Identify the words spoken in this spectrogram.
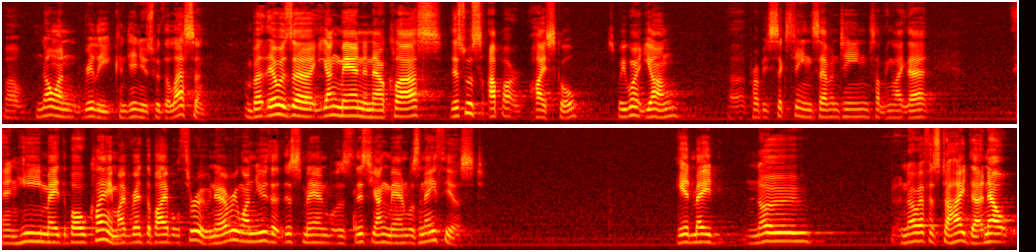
Well, no one really continues with the lesson. But there was a young man in our class. This was up our high school, so we weren't young, uh, probably 16, 17, something like that. And he made the bold claim, I've read the Bible through. Now everyone knew that this man was this young man was an atheist. He had made no no efforts to hide that. Now,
